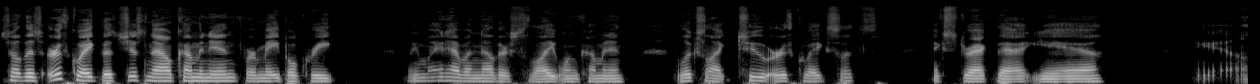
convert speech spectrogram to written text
So this earthquake that's just now coming in for Maple Creek, we might have another slight one coming in. Looks like two earthquakes. Let's extract that. Yeah. Yeah.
